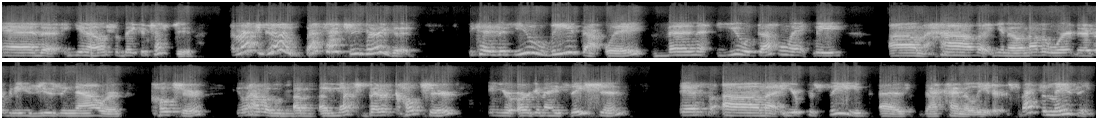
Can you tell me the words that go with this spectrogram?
and uh, you know, so they can trust you. And that's good. That's actually very good because if you lead that way, then you will definitely um, have, you know, another word that everybody is using now or culture. You'll have a, mm-hmm. a, a much better culture in your organization if um, you're perceived as that kind of leader. So that's amazing.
